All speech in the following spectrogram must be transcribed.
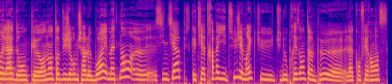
Voilà, donc euh, on a entendu Jérôme Charlebois. Et maintenant, euh, Cynthia, puisque tu as travaillé dessus, j'aimerais que tu, tu nous présentes un peu euh, la conférence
